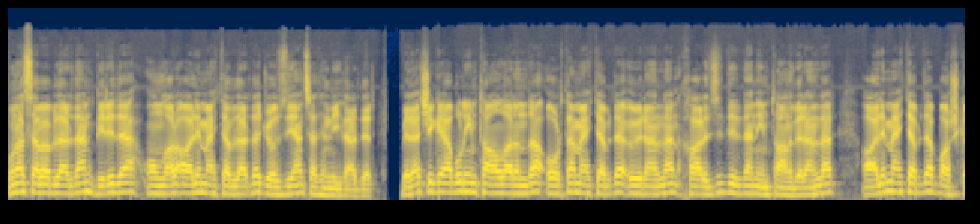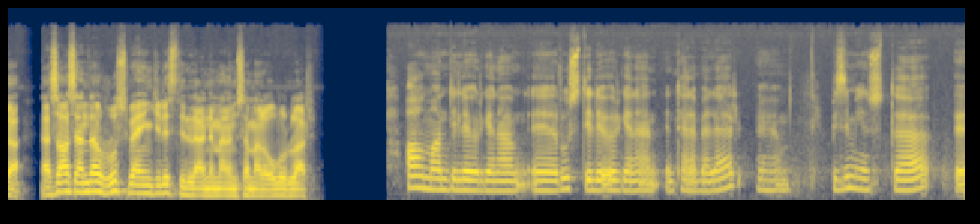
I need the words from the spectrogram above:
Buna səbəblərdən biri də onları ali məktəblərdə gözləyən çətinliklərdir. Belə ki, qəbul imtahanlarında orta məktəbdə öyrənilən xarici dildən imtahan verənlər ali məktəbdə başqa, əsasən də rus və ingilis dillərini mənimsəməli olurlar. Alman dili öyrənən, e, rus dili öyrənən tələbələr e, bizim institutda e,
